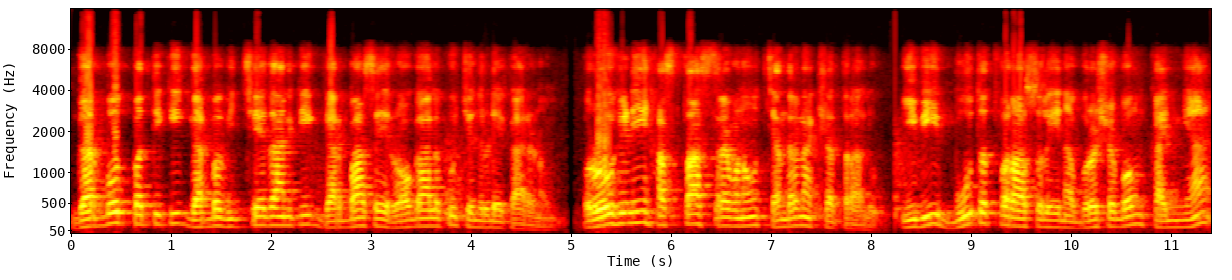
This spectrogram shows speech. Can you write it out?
గర్భోత్పత్తికి గర్భ విచ్ఛేదానికి గర్భాశయ రోగాలకు చంద్రుడే కారణం. రోహిణి హస్తాశ్రవణం చంద్ర నక్షత్రాలు. ఇవి భూతత్వ రాశులైన వృషభం కన్య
